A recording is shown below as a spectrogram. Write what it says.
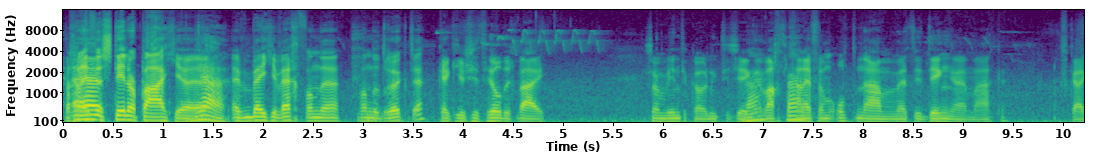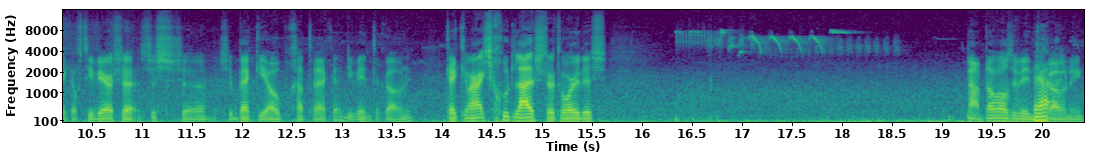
We gaan Eh, even een stiller paadje. eh, ja. Even een beetje weg van de, van de drukte. Kijk, hier zit heel dichtbij. Zo'n winterkoning te zingen. Waar? Wacht, we gaan even een opname met dit ding eh, maken. Even kijken of hij weer zijn bekkie open gaat trekken, die winterkoning. Kijk, maar als je goed luistert hoor je dus... Nou, dat was een winterkoning.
